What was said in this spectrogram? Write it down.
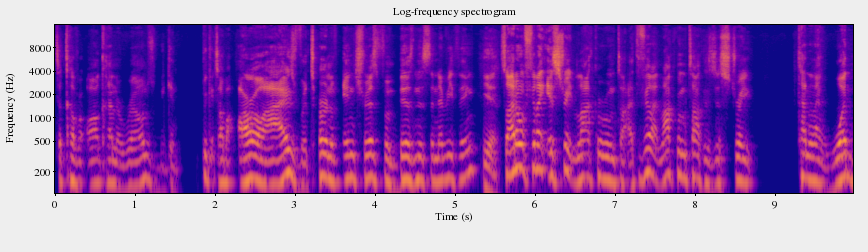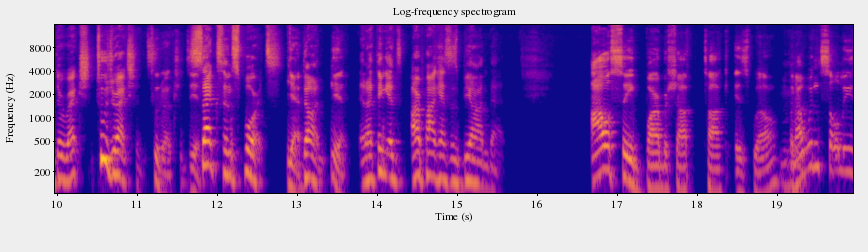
to cover all kind of realms. We can we can talk about ROIs, return of interest from business and everything. Yeah. So I don't feel like it's straight locker room talk. I feel like locker room talk is just straight kind of like one direction, two directions Two directions. Yeah. sex and sports. Yeah. Done. Yeah. And I think it's our podcast is beyond that. I'll say barbershop talk as well, but I Mhm. wouldn't solely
